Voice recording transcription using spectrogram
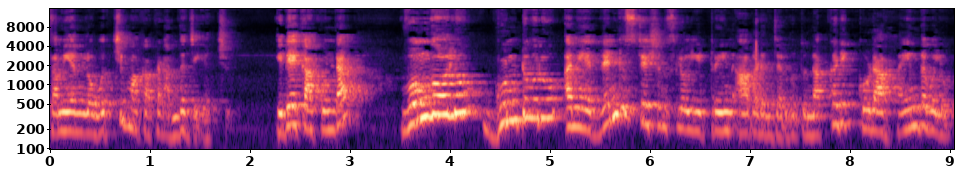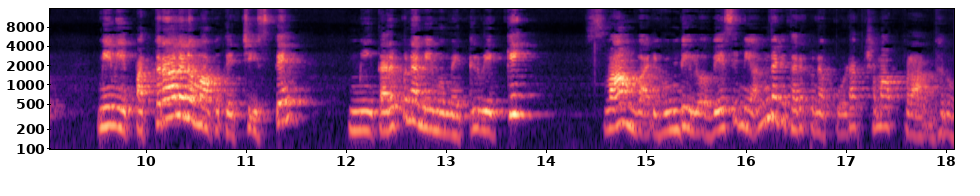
సమయంలో వచ్చి మాకు అక్కడ అందజేయచ్చు. ఇదే కాకుండా ఒంగోలు గుంటూరు అనే రెండు స్టేషన్స్లో ఈ ట్రైన్ ఆగడం జరుగుతుంది. అక్కడికి కూడా హైందవులు మేము ఈ పత్రాలను మాకు తెచ్చి ఇస్తే మీ తరపున మేము మెట్లు ఎక్కి స్వామివారి హుండీలో వేసి మీ అందరి తరపున కూడా క్షమాప్రార్థను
